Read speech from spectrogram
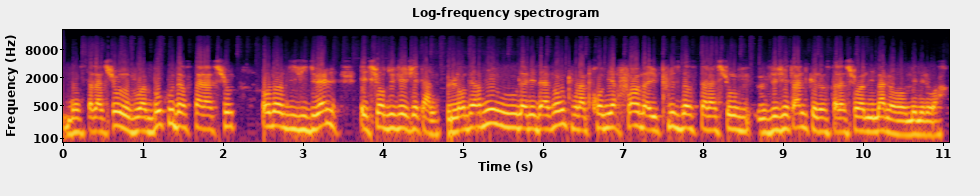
d'installation, on voit beaucoup d'installations en individuel et sur du végétal. L'an dernier ou l'année d'avant, pour la première fois, on a eu plus d'installations végétales que d'installations animales en Maine-et-Loire.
